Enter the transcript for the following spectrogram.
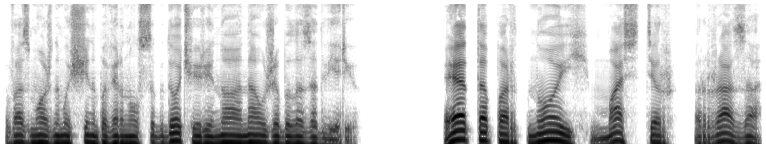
Возможно, мужчина повернулся к дочери, но она уже была за дверью. Это портной мастер Раза.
